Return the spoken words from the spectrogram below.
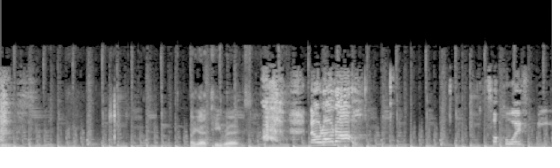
too. I got T Rex. No, no, no! Fuck away from me.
